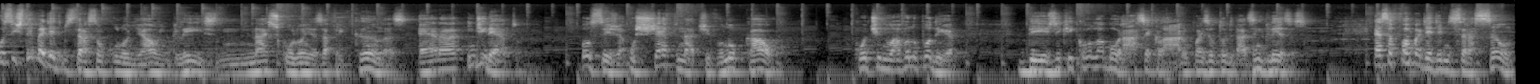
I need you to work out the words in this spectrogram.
O sistema de administração colonial inglês nas colônias africanas era indireto, ou seja, o chefe nativo local continuava no poder, desde que colaborasse, é claro, com as autoridades inglesas. Essa forma de administração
